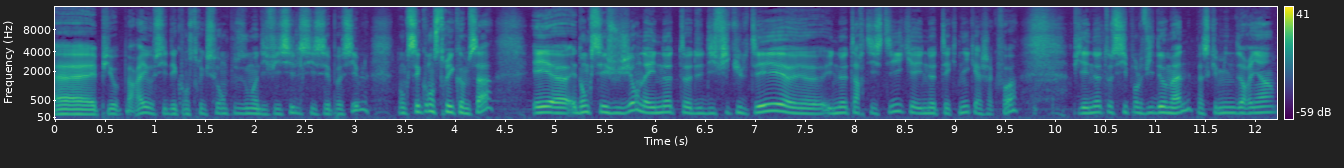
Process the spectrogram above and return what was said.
Euh, et puis oh, pareil aussi des constructions plus ou moins difficiles si c'est possible. Donc c'est construit comme ça. Et, euh, et donc c'est jugé, on a une note de difficulté, une note artistique et une note technique à chaque fois. Puis il y a une note aussi pour le vidéoman, parce que mine de rien,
